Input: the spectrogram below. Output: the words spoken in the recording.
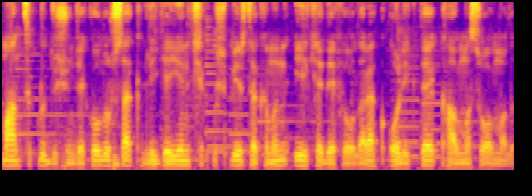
mantıklı düşünecek olursak lige yeni çıkmış bir takımın ilk hedefi olarak o ligde kalması olmalı.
